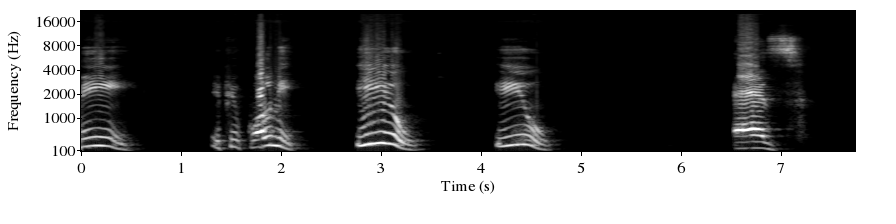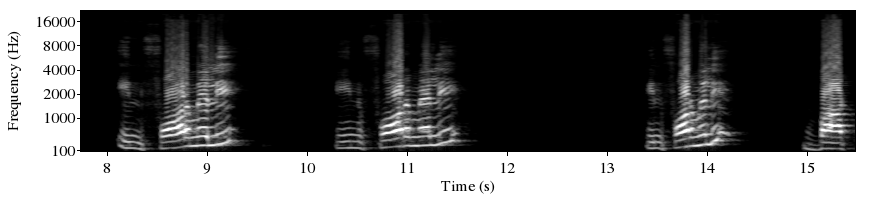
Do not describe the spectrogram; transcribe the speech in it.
me if you call me you you as informally informally informally but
